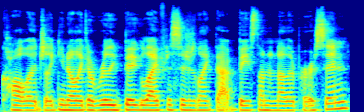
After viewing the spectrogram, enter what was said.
college like you know like a really big life decision like that based on another person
